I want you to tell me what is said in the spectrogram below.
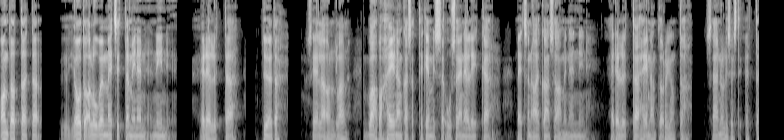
on totta, että joutoalueen metsittäminen niin edellyttää työtä. Siellä ollaan vahva heinän kanssa tekemissä usein, eli metsän aikaansaaminen niin edellyttää heinän torjuntaa säännöllisesti, että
